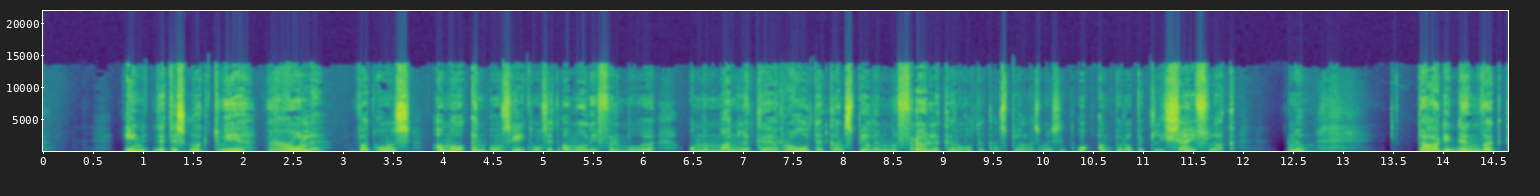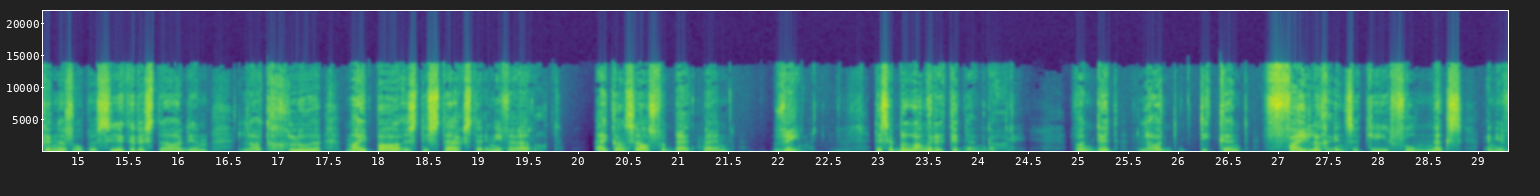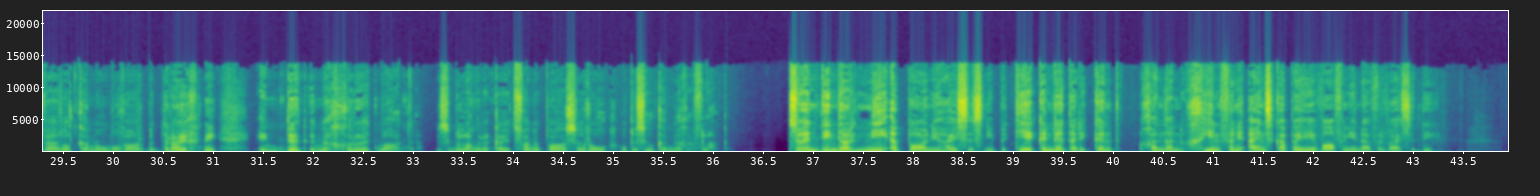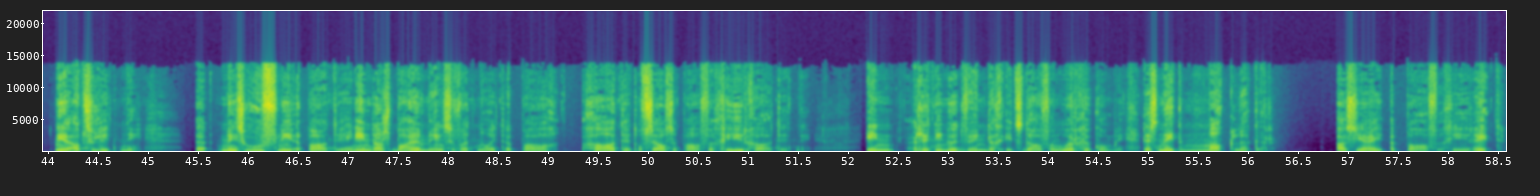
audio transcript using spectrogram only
En dit is ook twee rolle wat ons almal in ons het. Ons het almal die vermoë om 'n manlike rol te kan speel en om 'n vroulike rol te kan speel as mens dit amper op 'n klise vlak noem. Daardie ding wat kinders op 'n sekere stadium laat glo, my pa is die sterkste in die wêreld. Hy kan selfs vir Batman wen. Dis 'n belangrike ding daardie want dit laat die kind veilig en seker voel niks in die wêreld kan hom of haar bedreig nie en dit in 'n groot mate is die belangrikheid van 'n pa se rol op 'n sielkundige vlak. So indien daar nie 'n pa in die huis is nie, beteken dit dat die kind gaan dan geen van die eienskappe hê waarvan jy nou verwys het nie? Nee, absoluut nie. 'n uh, Mens hoef nie 'n pa te hê nie en daar's baie mense wat nooit 'n pa gehad het of selfs 'n pa figuur gehad het nie en hulle het nie noodwendig iets daarvan oorgekom nie. Dis net makliker as jy 'n pa figuur het.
